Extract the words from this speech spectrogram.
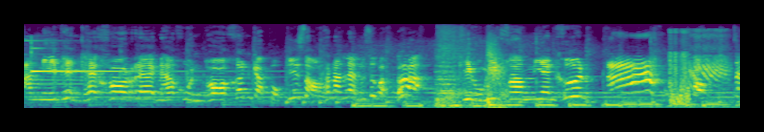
อันนี้เพียงแค่ข้อแรกนะคะคุณพอขึ้นกับปุกที่ 2 เท่านั้นแหละรู้สึกแบบเออผิวมีความเนียนขึ้นอ้าตกใจ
